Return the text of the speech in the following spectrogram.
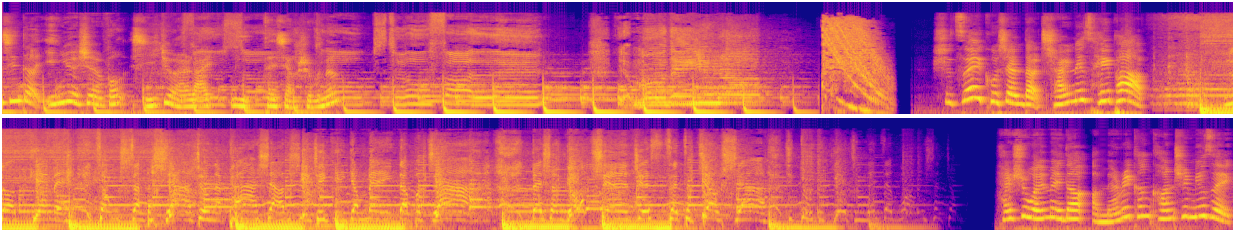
最新的音乐旋风席卷而来，你在想什么呢？是最酷炫的 Chinese Hip Hop。还是唯美的 American Country Music。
